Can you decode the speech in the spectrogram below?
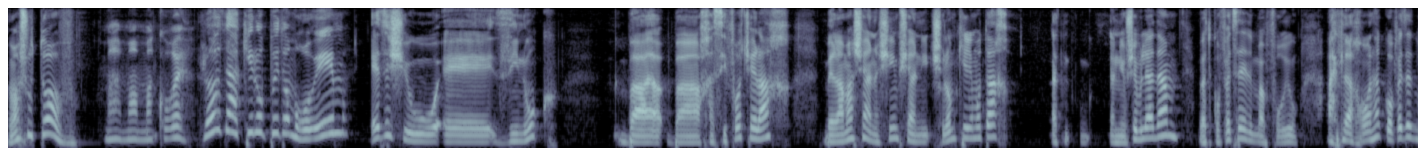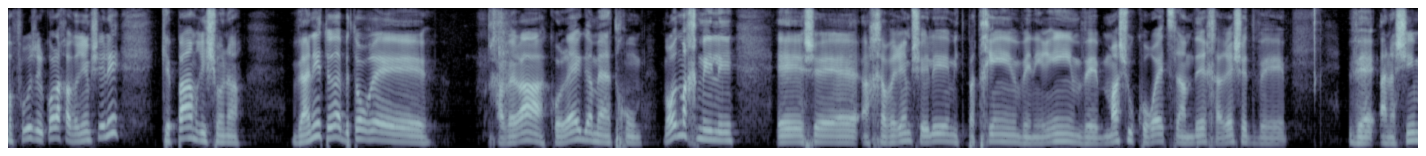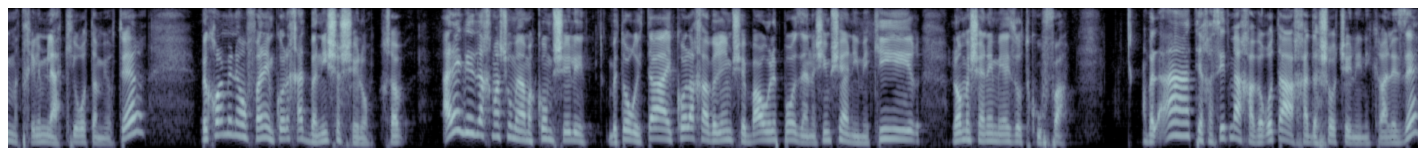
ומשהו טוב. מה, מה, מה קורה? לא יודע, כאילו פתאום רואים איזשהו אה, זינוק ב, בחשיפות שלך, ברמה שאנשים שאני, שלא מכירים אותך, את, אני יושב לידם, ואת קופצת בפוריו. את לאחרונה קופצת בפוריו של כל החברים שלי, כפעם ראשונה. ואני, אתה יודע, בתור אה, חברה, קולגה מהתחום, מאוד מחמיא לי אה, שהחברים שלי מתפתחים ונראים, ומשהו קורה אצלם דרך הרשת, ו, ואנשים מתחילים להכיר אותם יותר. בכל מיני אופנים, כל אחד בנישה שלו. עכשיו, אני אגיד לך משהו מהמקום שלי. בתור איתי, כל החברים שבאו לפה זה אנשים שאני מכיר, לא משנה מאיזו תקופה. אבל את יחסית מהחברות החדשות שלי, נקרא לזה.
